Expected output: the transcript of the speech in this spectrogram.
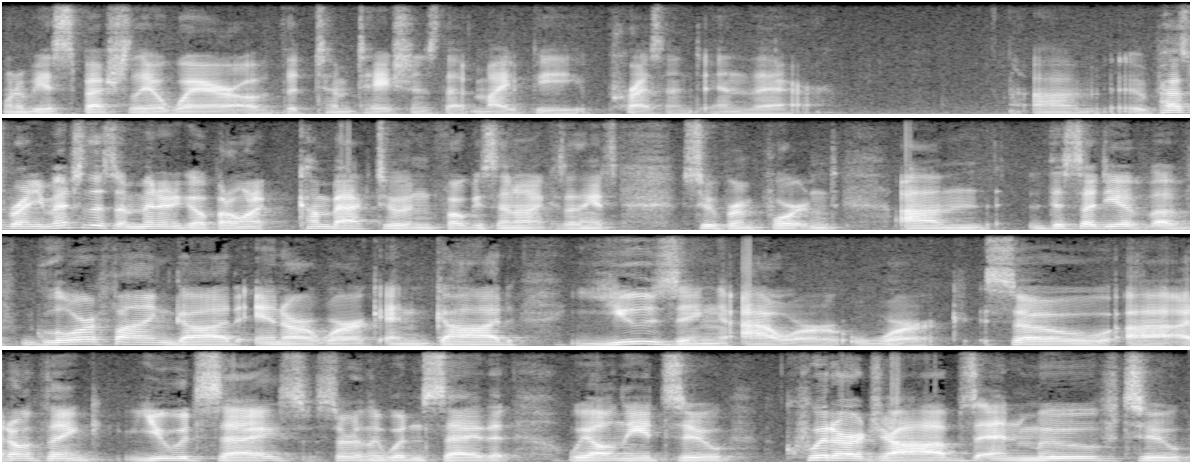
Want to be especially aware of the temptations that might be present in there. Um, Pastor Brian, you mentioned this a minute ago, but I want to come back to it and focus in on it because I think it's super important. Um, this idea of, of, glorifying God in our work and God using our work. So uh, I don't think you would say, certainly wouldn't say, that we all need to quit our jobs and move to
